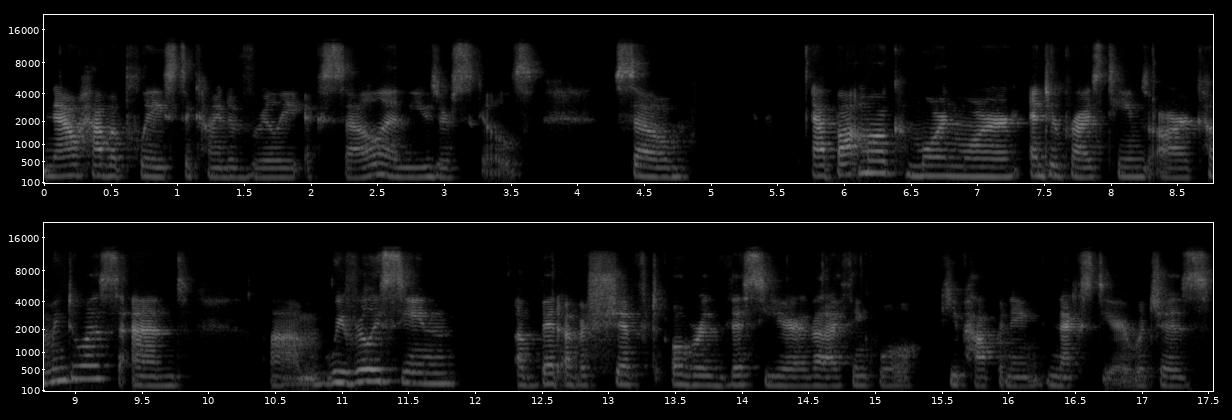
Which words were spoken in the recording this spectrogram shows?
now have a place to kind of really excel and use your skills. So at botmock more and more enterprise teams are coming to us and um, we've really seen a bit of a shift over this year that i think will keep happening next year which is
